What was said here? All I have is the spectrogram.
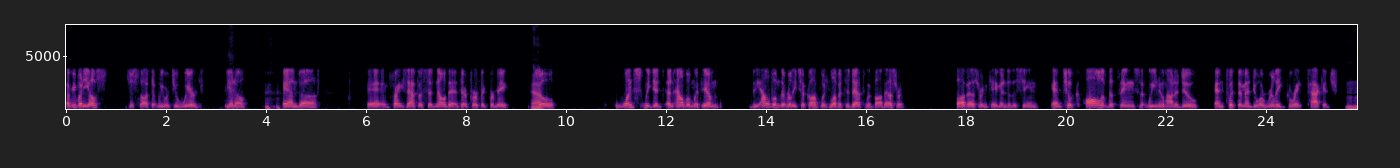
Everybody else just thought that we were too weird, you know. and uh, Frank Zappa said, "No, they're, they're perfect for me." Yeah. So once we did an album with him, the album that really took off was Love It to Death with Bob Ezrin. Bob Ezrin came into the scene and took all of the things that we knew how to do and put them into a really great package. hmm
